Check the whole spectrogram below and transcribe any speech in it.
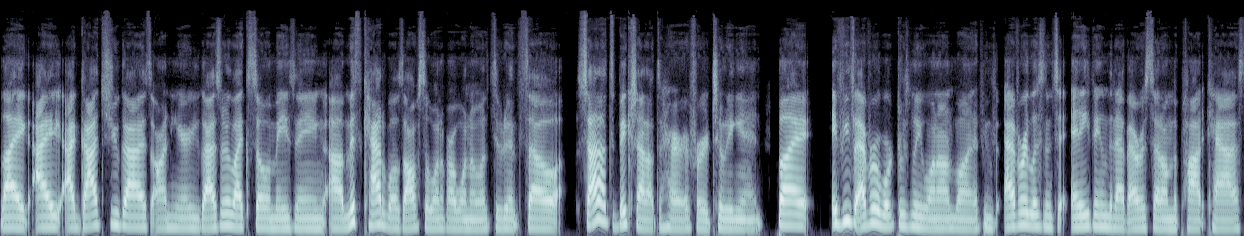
Like I, I got you guys on here. You guys are like so amazing. Uh, Miss Cadwell is also one of our one-on-one students. So shout out to big shout out to her for tuning in. But if you've ever worked with me one-on-one, if you've ever listened to anything that I've ever said on the podcast,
